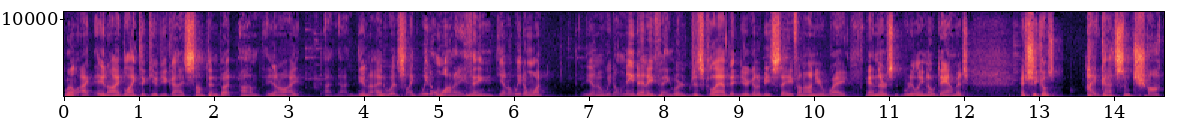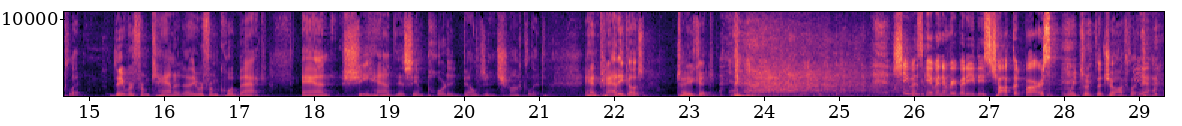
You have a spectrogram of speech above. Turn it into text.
"Well, I, you know, I'd like to give you guys something, but um, you know, I, I, you know, and it's like we don't want anything. You know, we don't want You know, we don't need anything. We're just glad that you're going to be safe and on your way, and there's really no damage. And she goes, I've got some chocolate. They were from Canada, they were from Quebec, and she had this imported Belgian chocolate. And Patti goes, Take it. She was giving everybody these chocolate bars. We took the chocolate. Yeah.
